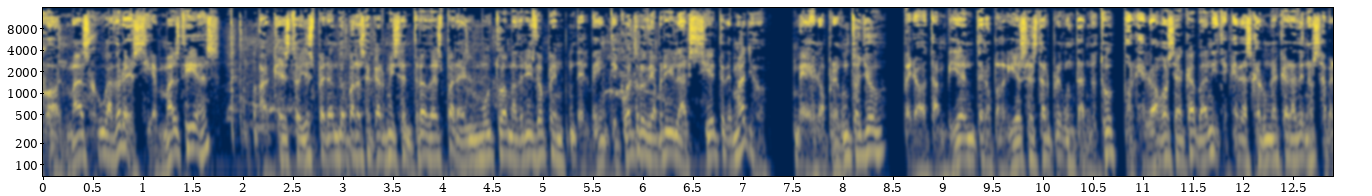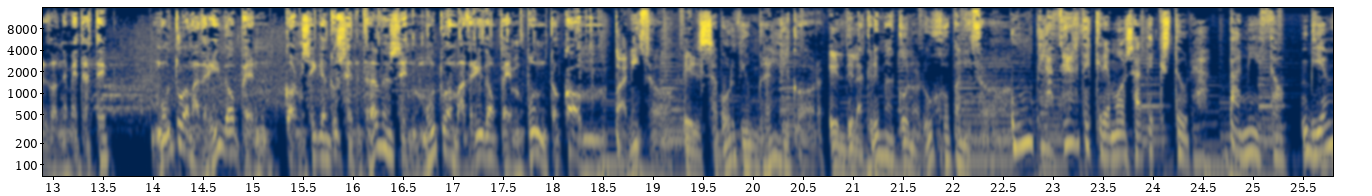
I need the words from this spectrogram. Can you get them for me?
con más jugadores y en más días. ¿A qué estoy esperando para sacar mis entradas para el Mutua Madrid Open del 24 de abril al 7 de mayo? Me lo pregunto yo, pero también te lo podrías estar preguntando tú, porque luego se acaban y te quedas con una cara de no saber dónde meterte. Mutua Madrid Open. Consigue tus entradas en mutuamadridopen.com. Panizo, el sabor de un gran licor, el de la crema con orujo panizo. Un placer de cremosa textura. Panizo, bien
